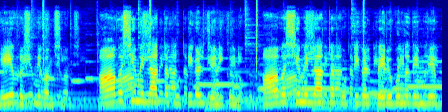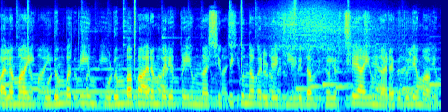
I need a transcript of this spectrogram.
ഹേ വൃഷ്ണിവംശി ആവശ്യമില്ലാത്ത കുട്ടികൾ ജനിക്കുന്നു. ആവശ്യമില്ലാത്ത കുട്ടികൾ പെരുകുന്നതിന്റെ ഫലമായി കുടുംബത്തെയും കുടുംബ പാരമ്പര്യത്തെയും നശിപ്പിക്കുന്നവരുടെ ജീവിതം തീർച്ചയായും നരകതുല്യമാകും.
